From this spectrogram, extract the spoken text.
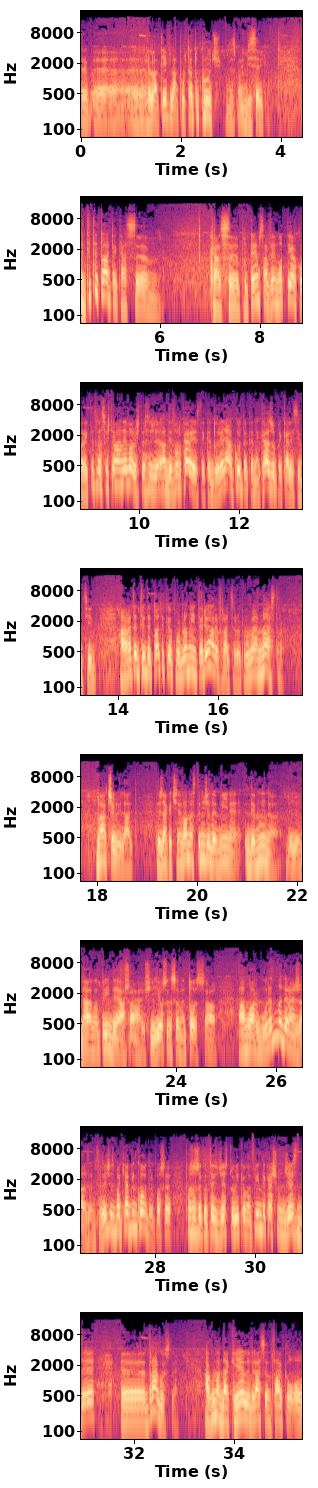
relativ la purtatul cruci, cum se spune în biserică? Întâi de toate, ca să ca să putem să avem optica corectă, trebuie să știm adevărul. Și trebuie să știm adevărul care este. Că durerea acută, că necazul pe care simțim, arată întâi de toate că e o problemă interioară, fraților, e o problemă noastră, nu a celuilalt. Deci dacă cineva mă strânge de mine, de mână, da, mă prinde așa și eu sunt sănătos sau am o armură, nu mă deranjează, înțelegeți? Ba chiar din contră, pot să, pot să socotesc gestul lui că mă prinde ca și un gest de e, dragoste. Acum, dacă el vrea să-mi facă o,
